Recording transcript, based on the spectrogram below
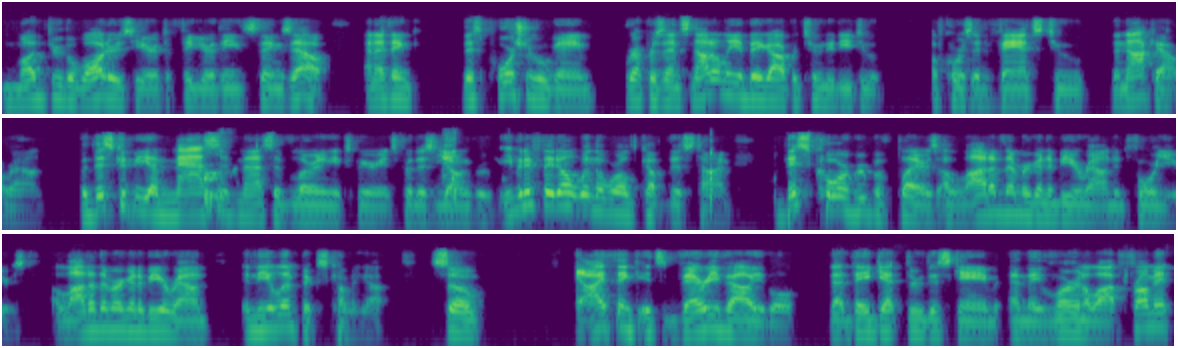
mud through the waters here to figure these things out. And I think this Portugal game represents not only a big opportunity to, of course, advance to the knockout round, but this could be a massive, massive learning experience for this young group. Even if they don't win the World Cup this time, this core group of players, a lot of them are going to be around in four years. A lot of them are going to be around in the Olympics coming up. So I think it's very valuable that they get through this game and they learn a lot from it.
